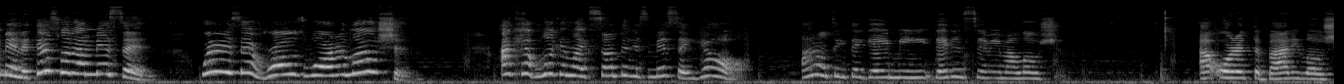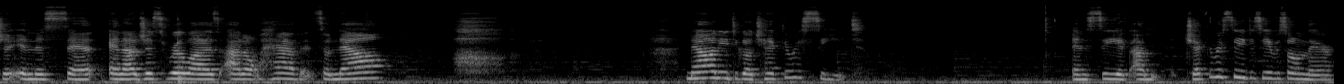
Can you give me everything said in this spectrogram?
a minute, that's what I'm missing. Where is that rose water lotion? I kept looking like something is missing. Y'all, I don't think they gave me, they didn't send me my lotion. I ordered the body lotion in this set and I just realized I don't have it. So now now I need to go check the receipt and see if I'm check the receipt to see if it's on there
